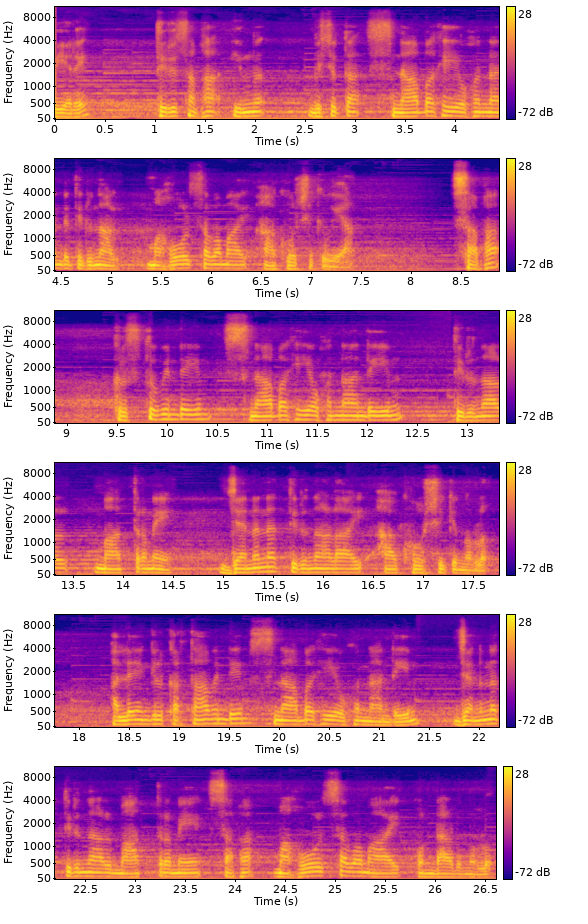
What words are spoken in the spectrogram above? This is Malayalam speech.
പ്രിയരെ തിരുസഭ ഇന്ന് വിശുദ്ധ സ്നാപക യോഹന്നാന്റെ തിരുനാൾ മഹോത്സവമായി ആഘോഷിക്കുകയാണ്. സഭ ക്രിസ്തുവിന്റെയും സ്നാപക യോഹന്നാന്റെയും തിരുനാൾ മാത്രമേ ജനന തിരുനാളായി ആഘോഷിക്കുന്നുള്ളൂ. അല്ലെങ്കിൽ കർത്താവിന്റെയും സ്നാപക യോഹന്നാന്റെയും ജനന തിരുനാൾ മാത്രമേ സഭ മഹോത്സവമായി കൊണ്ടാടുന്നുള്ളൂ.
